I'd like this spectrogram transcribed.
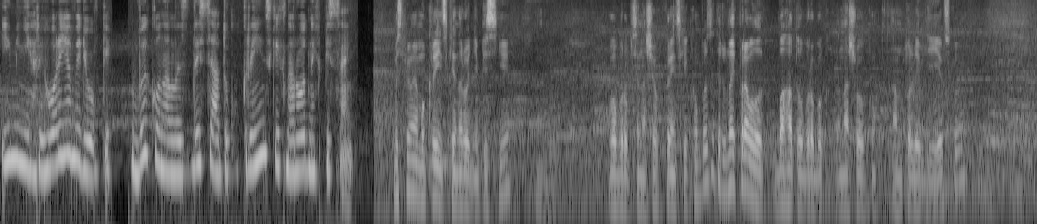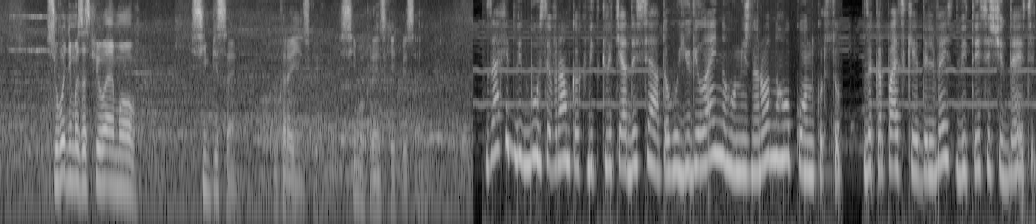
імені Григорія Вірьовки виконали з десяток українських народних пісень. Ми співаємо українські народні пісні е, в обробці наших українських композиторів. Ну, як правило, багато обробок нашого Анатолія Вдієвського. Сьогодні ми заспіваємо сім пісень українських, сім українських пісень. Захід відбувся в рамках відкриття 10-го ювілейного міжнародного конкурсу Закарпатський Едельвейс 2010.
